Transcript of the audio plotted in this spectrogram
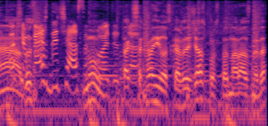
А, в общем, есть, каждый час Ну, уходит. так да. сохранилось каждый час, просто на разные, да?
